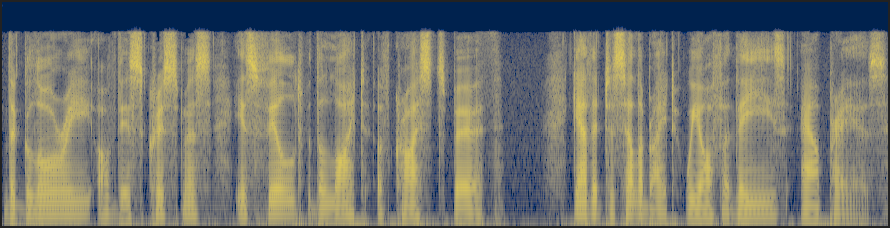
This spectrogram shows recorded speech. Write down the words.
The glory of this Christmas is filled with the light of Christ's birth. Gathered to celebrate, we offer these our prayers.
